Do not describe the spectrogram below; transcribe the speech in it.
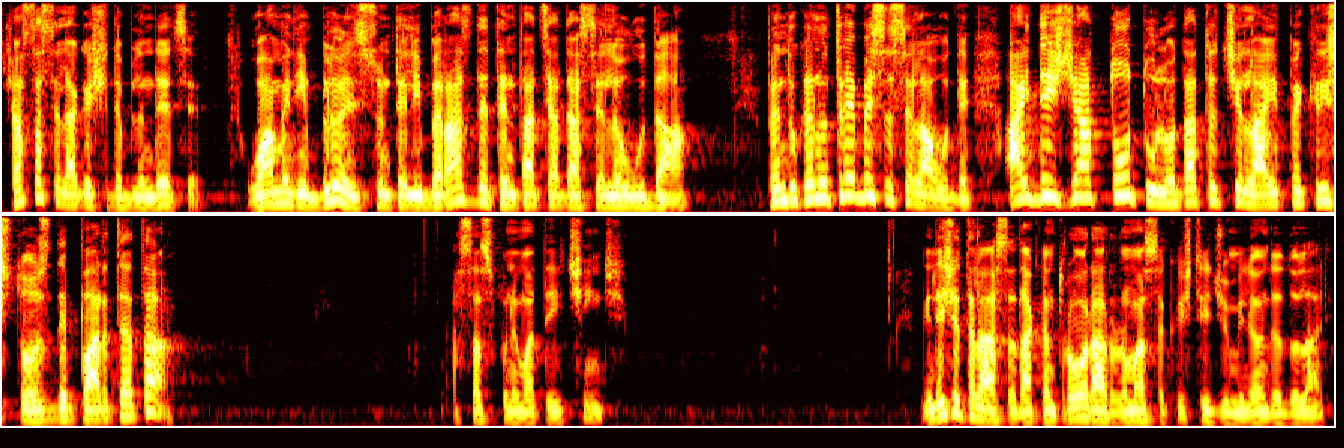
Și asta se leagă și de blândețe. Oamenii blânzi sunt eliberați de tentația de a se lăuda, pentru că nu trebuie să se laude. Ai deja totul odată ce l-ai pe Hristos de partea ta. Asta spune Matei 5. Gândește-te la asta, dacă într-o oră ar urma să câștigi un milion de dolari.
